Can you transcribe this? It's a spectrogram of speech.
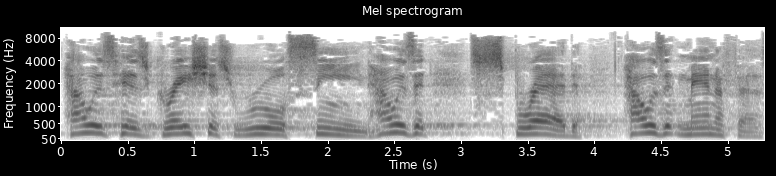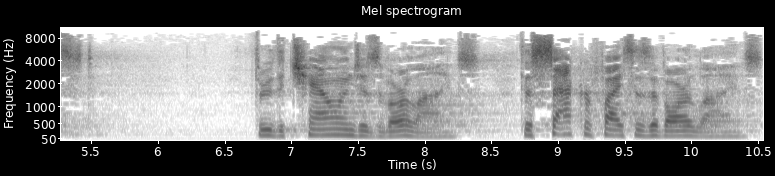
how is his gracious rule seen? How is it spread? How is it manifest? Through the challenges of our lives the sacrifices of our lives,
